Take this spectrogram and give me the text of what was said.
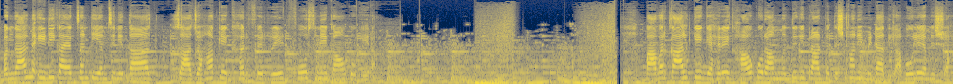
बंगाल में ईडी का एक्शन टीएमसी नेता शाहजहां के घर फिर रेड फोर्स ने गाँव को घेरा। बाबर काल के गहरे घाव को राम मंदिर की प्राण प्रतिष्ठा ने मिटा दिया, बोले अमित शाह।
